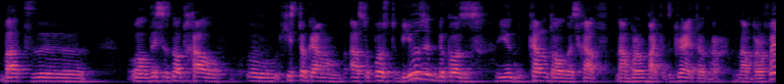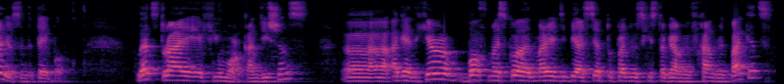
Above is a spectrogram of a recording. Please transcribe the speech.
But, uh, well, this is not how histogram are supposed to be used because you can't always have number of buckets greater than number of values in the table. Let's try a few more conditions. Uh, again, here both MySQL and MariaDB are set to produce histogram with 100 buckets.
